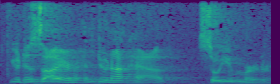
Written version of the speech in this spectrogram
You desire and do not have, so you murder.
